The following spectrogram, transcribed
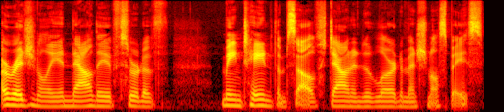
originally and now they've sort of maintained themselves down into the lower dimensional space.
